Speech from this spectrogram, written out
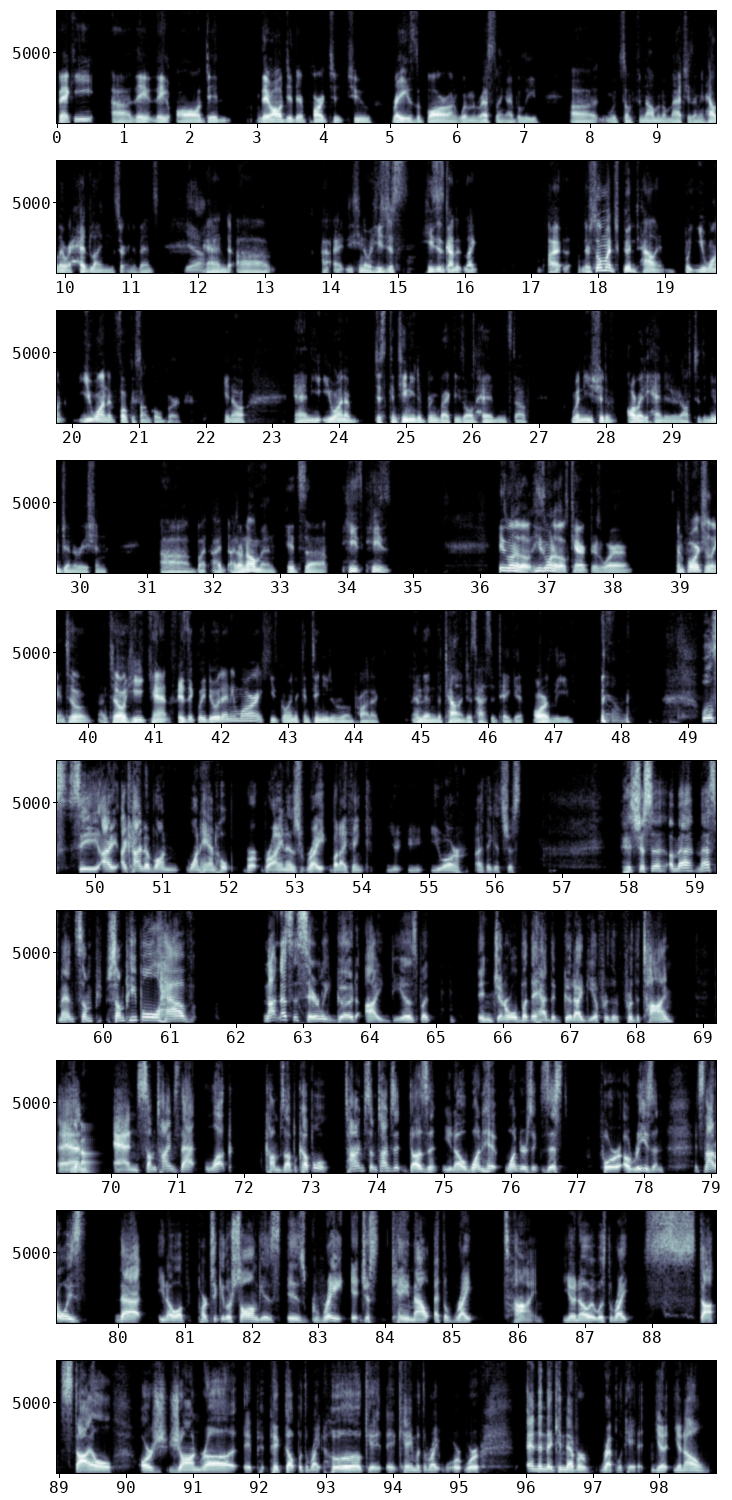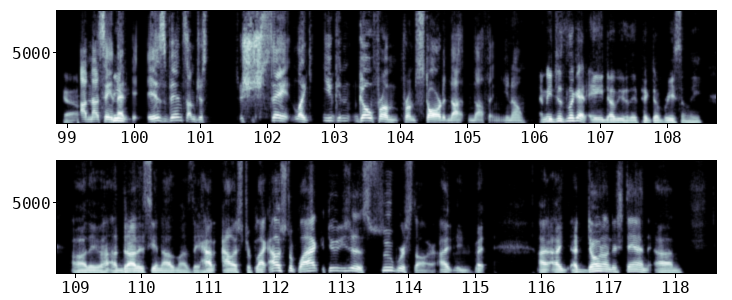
Becky, uh, they they all did they all did their part to to raise the bar on women wrestling, I believe, uh, with some phenomenal matches. I mean, hell, they were headlining certain events Yeah. and uh I, you know he's just he's just got it like i there's so much good talent but you want you want to focus on goldberg you know and you, you want to just continue to bring back these old heads and stuff when you should have already handed it off to the new generation uh but i i don't know man it's uh he's he's he's one of those he's one of those characters where unfortunately until until he can't physically do it anymore he's going to continue to ruin product and then the talent just has to take it or leave Yeah. we'll see. I, I kind of on one hand hope Br- Brian is right, but I think you you, you are. I think it's just it's just a, a mess, man. Some some people have not necessarily good ideas, but in general, but they had the good idea for the for the time, and yeah. and sometimes that luck comes up a couple times. Sometimes it doesn't you know. One hit wonders exist for a reason. It's not always that you know a particular song is is great. It just came out at the right time. You know it was the right st- style or genre it p- picked up with the right hook it, it came with the right word and then they can never replicate it you, you know yeah I'm not saying I that mean- it is Vince. I'm just sh- saying like you can go from from star to not nothing. You know. i mean just look at aew they picked up recently uh they have andrade cien almas they have Aleister black Aleister black dude he's a superstar i Mhm. but I, I i don't understand um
